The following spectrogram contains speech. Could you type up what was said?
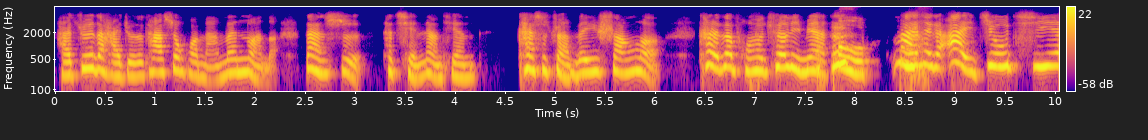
还追的还觉得他生活蛮温暖的，但是他前两天开始转微商了，开始在朋友圈里面哦卖那个艾灸贴，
